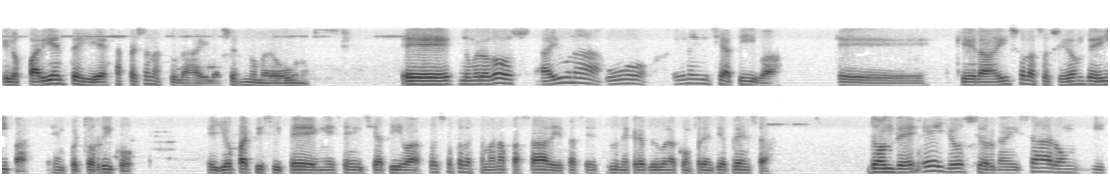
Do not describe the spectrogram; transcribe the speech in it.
y los parientes y esas personas tú las aislas. Eso es número uno. Eh, número dos, hay una hubo hay una iniciativa que, que la hizo la Asociación de IPA en Puerto Rico. Y yo participé en esa iniciativa, eso fue la semana pasada y esta lunes creo que hubo una conferencia de prensa, donde ellos se organizaron y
